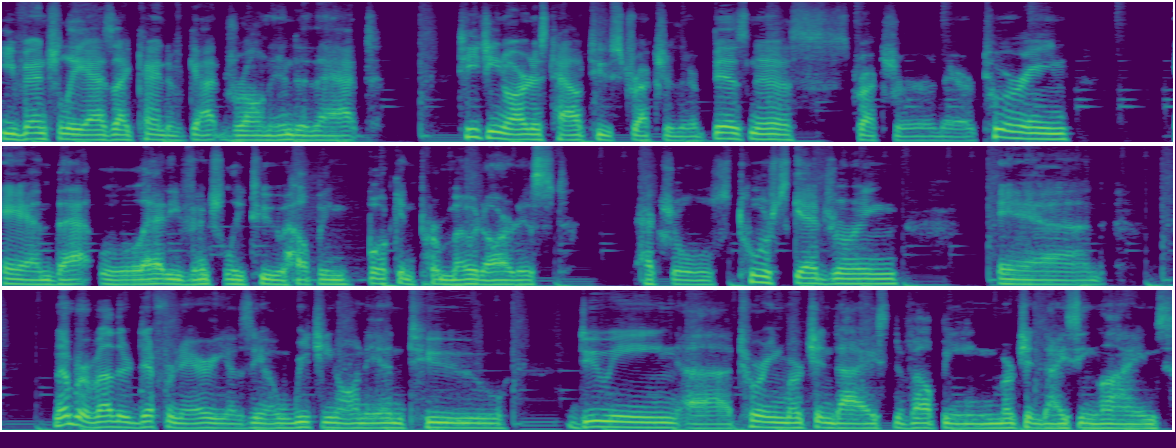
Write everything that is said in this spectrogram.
eventually, as I kind of got drawn into that, teaching artists how to structure their business, structure their touring, and that led eventually to helping book and promote artists, actual tour scheduling, and a number of other different areas. You know, reaching on into doing uh, touring merchandise, developing merchandising lines.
